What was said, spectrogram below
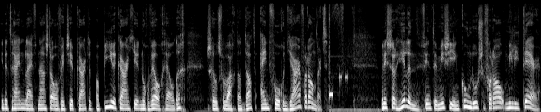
In de trein blijft naast de OV-chipkaart het papieren kaartje nog wel geldig. Schultz verwacht dat dat eind volgend jaar verandert. Minister Hillen vindt de missie in Kunduz vooral militair.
